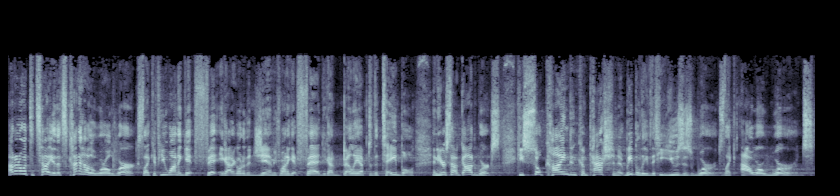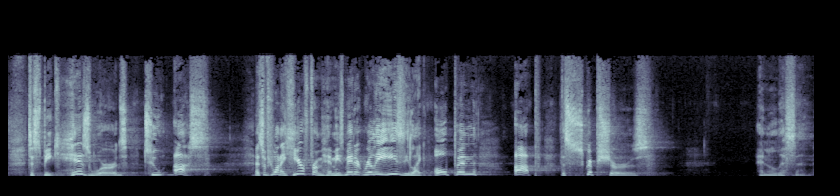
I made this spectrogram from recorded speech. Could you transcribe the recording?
I don't know what to tell you. That's kind of how the world works. Like, if you want to get fit, you got to go to the gym. If you want to get fed, you got to belly up to the table. And here's how God works He's so kind and compassionate, we believe that He uses words, like our words, to speak His words to us. And so, if you want to hear from Him, He's made it really easy. Like, open up the scriptures and listen.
